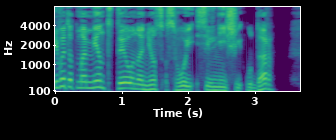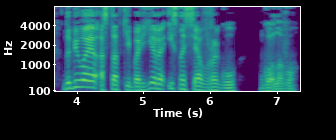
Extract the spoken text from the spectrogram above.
и в этот момент Тео нанес свой сильнейший удар, добивая остатки барьера и снося врагу голову.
